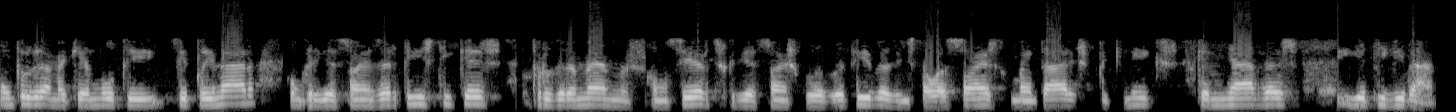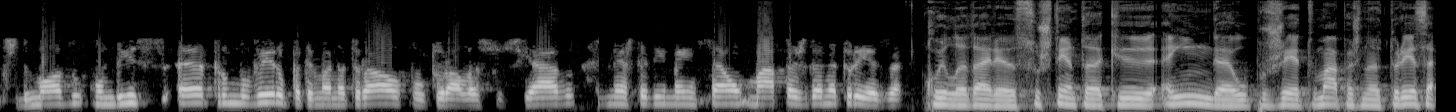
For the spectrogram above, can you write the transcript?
Um programa que é multidisciplinar, com criações artísticas, programamos concertos, criações colaborativas, instalações, documentários, piqueniques, caminhadas e atividades, de modo, como disse, a promover o património natural, cultural associado, nesta dimensão Mapas da Natureza. Rui Ladeira sustenta que ainda o projeto Mapas da Natureza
